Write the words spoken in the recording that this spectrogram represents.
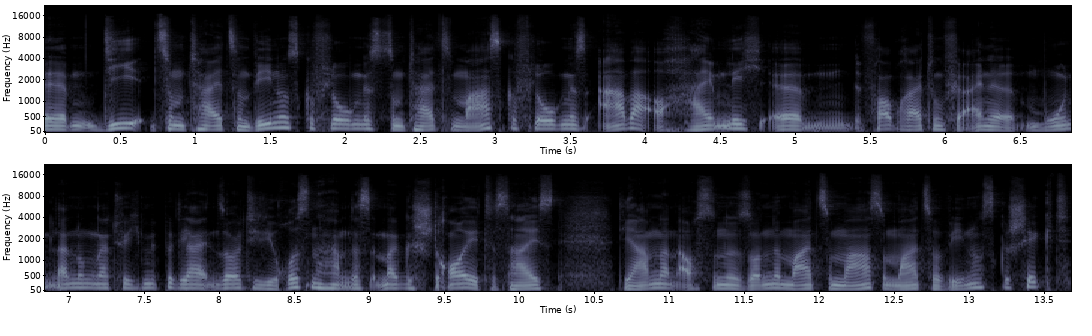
ähm, die zum Teil zum Venus geflogen ist, zum Teil zum Mars geflogen ist, aber auch heimlich ähm, Vorbereitung für eine Mondlandung natürlich mitbegleiten sollte. Die Russen haben das immer gestreut. Das heißt, die haben dann auch so eine Sonde mal zum Mars und mal zur Venus geschickt,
